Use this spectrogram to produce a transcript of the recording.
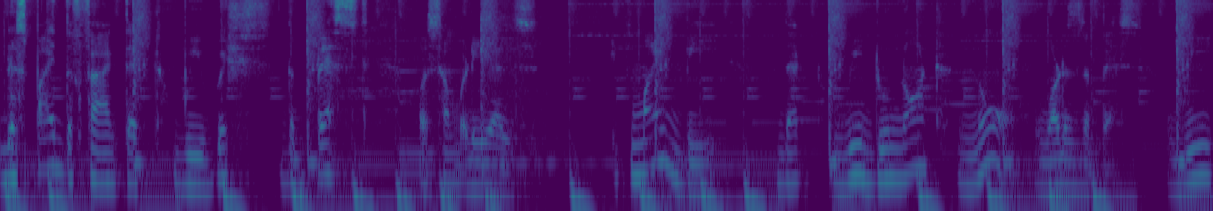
despite the fact that we wish the best for somebody else, it might be that we do not know what is the best. We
